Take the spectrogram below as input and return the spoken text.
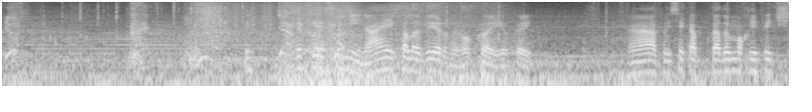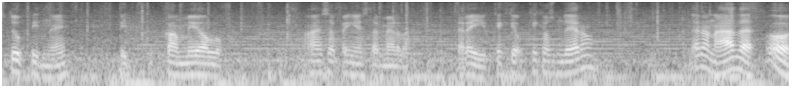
O que é que é essa mina? Ah, é aquela verde. Ok, ok. Ah, por isso é que há bocado eu morri feito estúpido, né? Feito camelo. Ah, já apanhei esta merda. Espera aí, o que, é que, o que é que eles me deram? Não deram nada. Oh.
